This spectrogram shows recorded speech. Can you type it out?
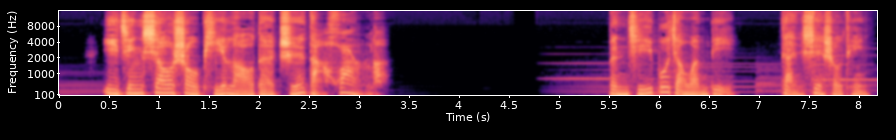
已经消瘦疲劳的直打晃了。本集播讲完毕，感谢收听。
